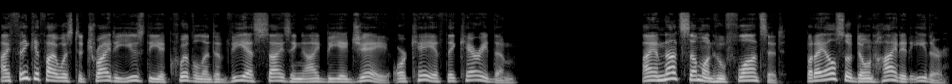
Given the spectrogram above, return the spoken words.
I think if I was to try to use the equivalent of VS sizing, I'd be a J or K if they carried them. I am not someone who flaunts it, but I also don't hide it either.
